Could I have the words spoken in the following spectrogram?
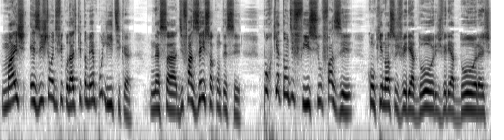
Mas existe uma dificuldade que também é política nessa de fazer isso acontecer. Por que é tão difícil fazer com que nossos vereadores, vereadoras,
